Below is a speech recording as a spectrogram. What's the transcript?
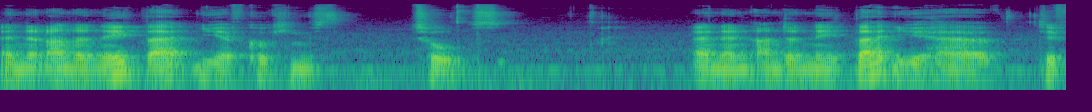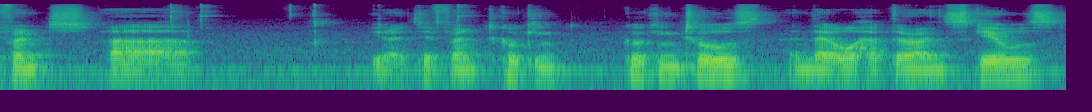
and then underneath that you have cooking tools, and then underneath that you have different, uh, you know, different cooking cooking tools, and they all have their own skills.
